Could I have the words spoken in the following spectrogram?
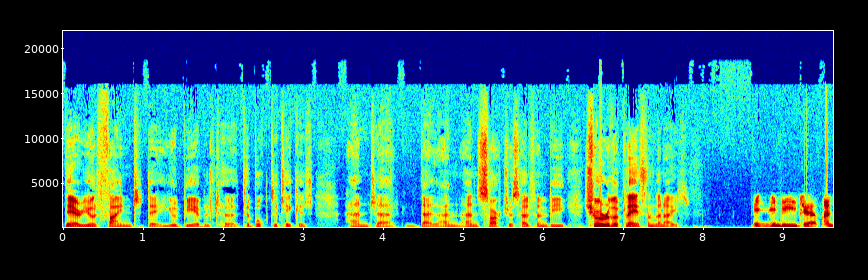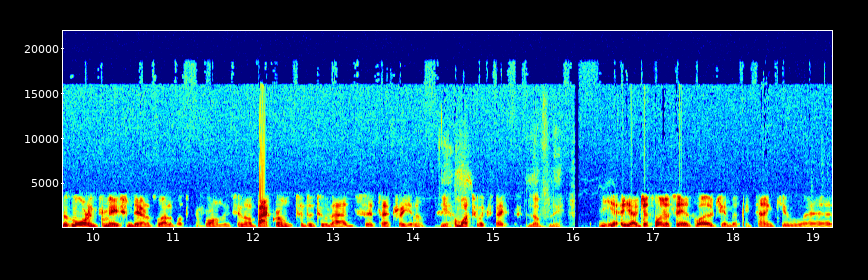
there you'll find that you'll be able to, to book the ticket and uh, that, and and sort yourself and be sure of a place on the night. Indeed, yeah, and there's more information there as well about the performance. You know, background to the two lads, etc. You know, yes. and what to expect. Lovely. Yeah, yeah. I just want to say as well, Jim, a big thank you, uh,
